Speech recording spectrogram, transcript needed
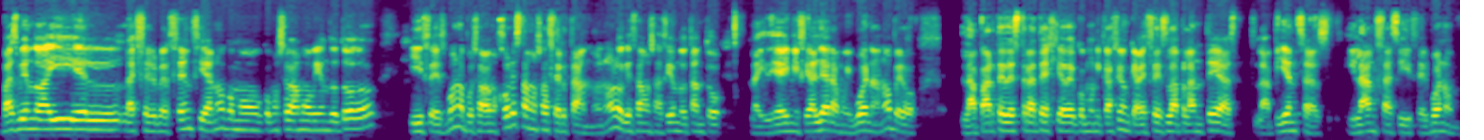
Vas viendo ahí la efervescencia, ¿no? Cómo, cómo se va moviendo todo y dices, bueno, pues a lo mejor estamos acertando, ¿no? Lo que estamos haciendo, tanto la idea inicial ya era muy buena, ¿no? Pero la parte de estrategia de comunicación que a veces la planteas, la piensas y lanzas y dices, bueno,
